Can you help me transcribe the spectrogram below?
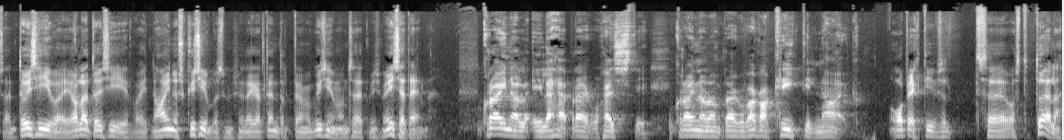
see on tõsi või ei ole tõsi, vaid noh, ainus küsimus, mis me tegelikult endalt peame küsima, on see, et mis me ise teeme. Ukrainal ei lähe praegu hästi, Ukrainal on praegu väga kriitiline aeg. objektiivselt see vastab tõele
